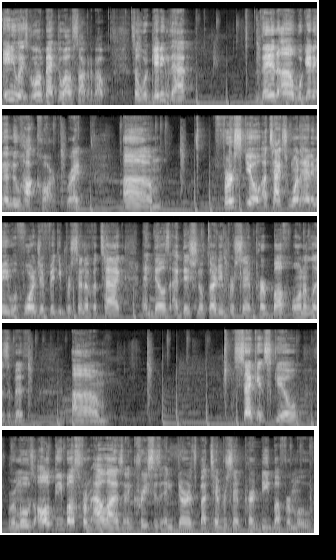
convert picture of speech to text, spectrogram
Anyways, going back to what I was talking about. So we're getting that then uh, we're getting a new Hawk card, right? Um, first skill attacks one enemy with 450% of attack and deals additional 30% per buff on Elizabeth. Um, second skill removes all debuffs from allies and increases endurance by 10% per debuff removed.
